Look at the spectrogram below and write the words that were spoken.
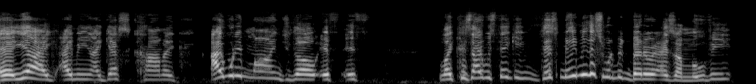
uh, yeah. I, I mean, I guess comic. I wouldn't mind though if if like because I was thinking this maybe this would have been better as a movie.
